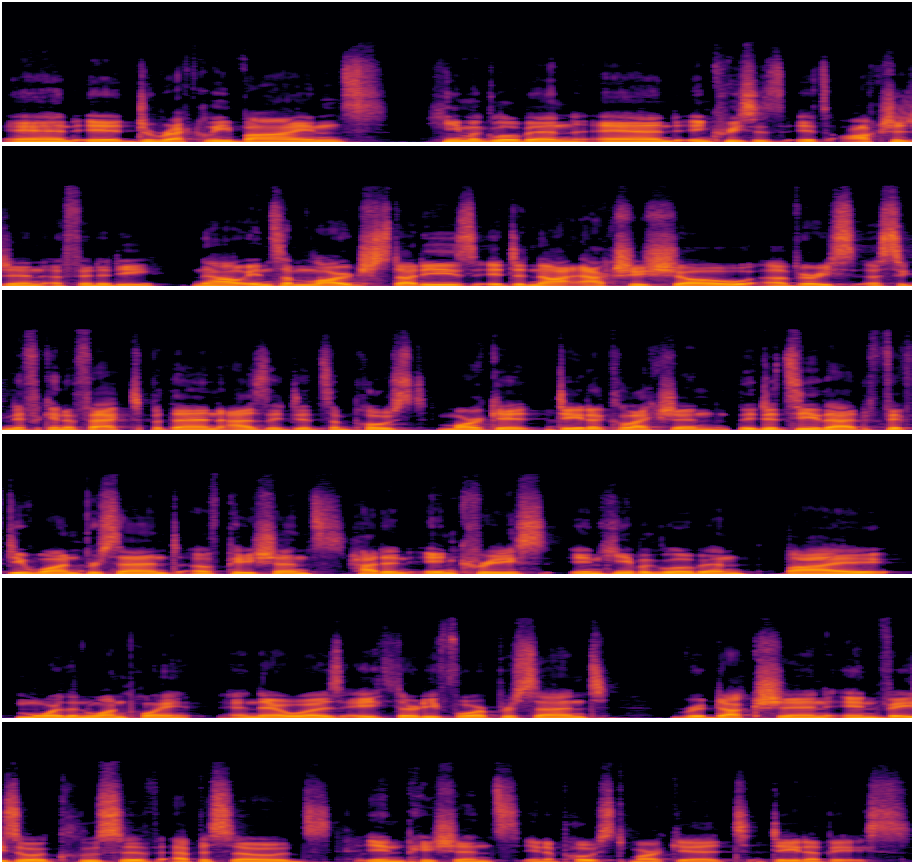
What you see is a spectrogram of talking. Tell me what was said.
and it directly binds hemoglobin and increases its oxygen affinity. Now, in some large studies, it did not actually show a very a significant effect, but then as they did some post-market data collection, they did see that 51% of patients had an increase in hemoglobin by more than one point, and there was a 34% reduction in vaso-occlusive episodes in patients in a post market database.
